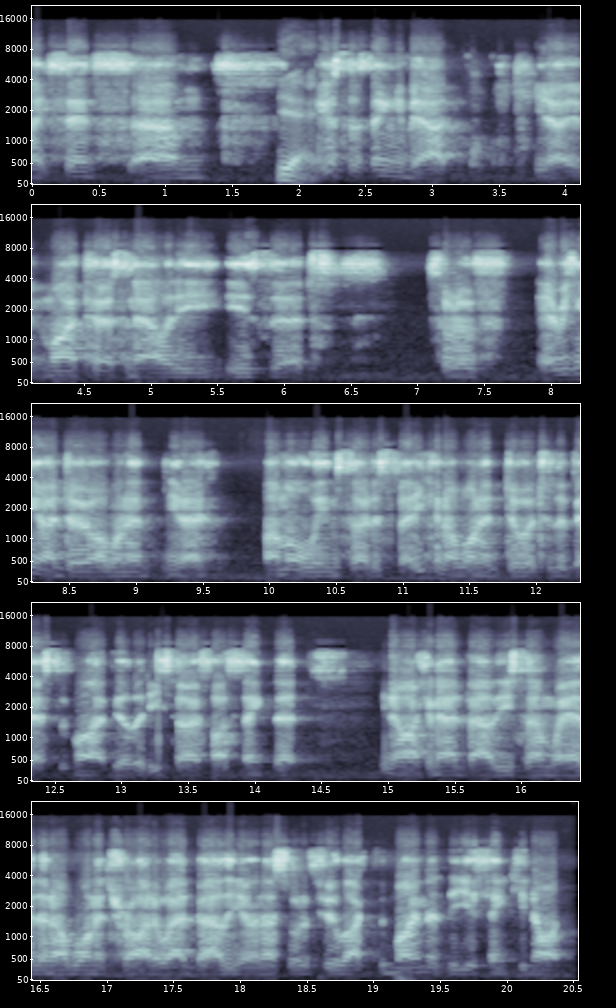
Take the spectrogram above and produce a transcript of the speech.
makes sense. Um, Yeah, I guess the thing about you know my personality is that sort of everything I do, I want to you know I'm all in, so to speak, and I want to do it to the best of my ability. So if I think that you know I can add value somewhere, then I want to try to add value. And I sort of feel like the moment that you think you're not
